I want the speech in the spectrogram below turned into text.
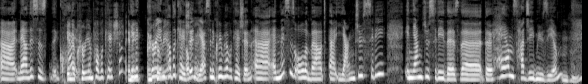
Uh, now, this is quite In a Korean publication? in, a Korean Korea? publication, Okay. yes, in a Korean publication, uh, and this is all about uh, Yangju City. In Yangju City, there's the the Haeam Saji Museum, Mm-hmm.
